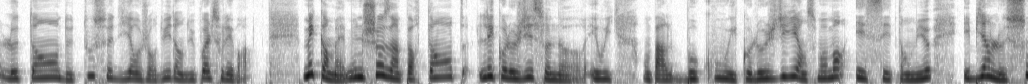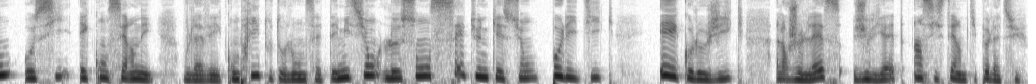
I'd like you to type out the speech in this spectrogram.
le temps de tout se dire aujourd'hui dans du poil sous les bras. Mais quand même, une chose importante, l'écologie sonore. Et oui, on parle beaucoup écologie en ce moment et c'est tant mieux. Eh bien le son aussi est concerné. Vous l'avez compris tout au long de cette émission, le son c'est une question politique et écologique. Alors je laisse Juliette insister un petit peu là-dessus.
